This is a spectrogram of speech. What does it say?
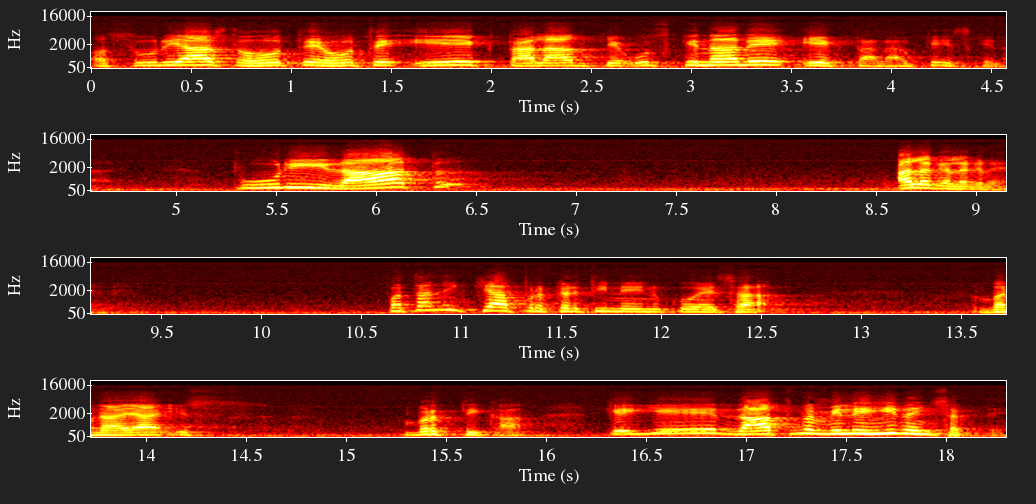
और सूर्यास्त होते होते एक तालाब के उस किनारे, एक तालाब के इस किनारे। पूरी रात अलग अलग रहते पता नहीं क्या प्रकृति ने इनको ऐसा बनाया इस वृत्ति का कि ये रात में मिल ही नहीं सकते।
